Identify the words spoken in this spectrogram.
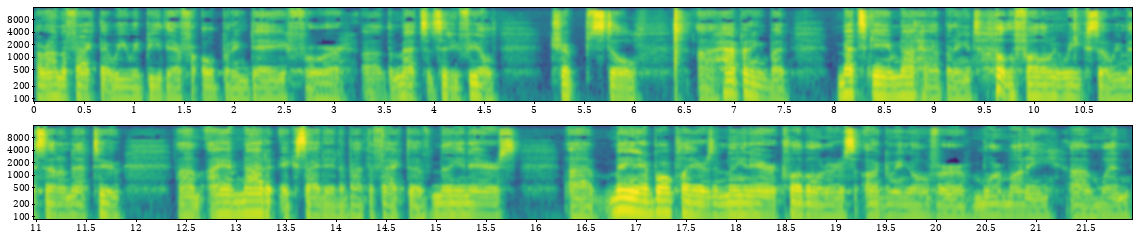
around the fact that we would be there for opening day for uh, the Mets at Citi Field. Trip still uh, happening, but Mets game not happening until the following week, so we miss out on that too. Um, I am not excited about the fact of millionaires, uh, millionaire ball players and millionaire club owners arguing over more money um, when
